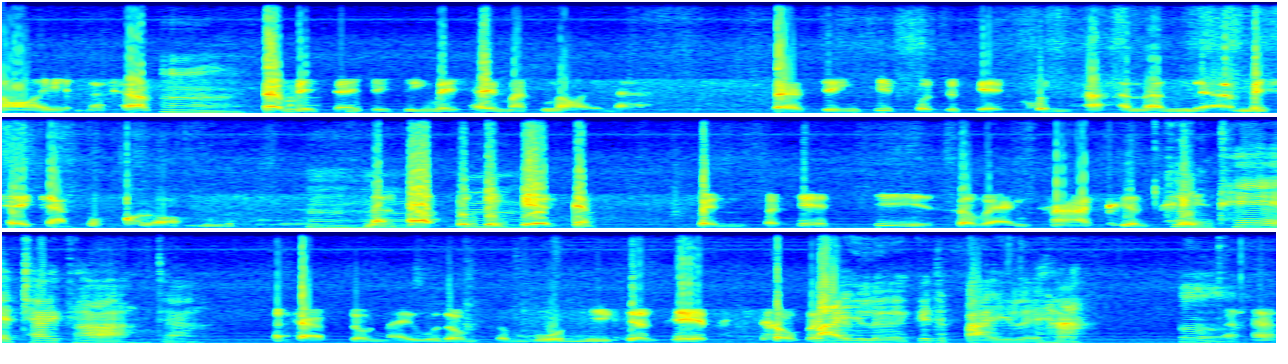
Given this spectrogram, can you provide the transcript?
น้อยนะครับอืมแต่ไม่ใช่จริงๆ ไม่ใช่มักน้อยนะแต่สิ่งที่โปรตุเกสค้นหานั้นเนี่ยไม่ใช่การปกครองอืม นะครับโปรตุเกสเนี่ยเป็นประเทศที่แสวงหาเครื่องเคเทรื่องศเทศใช่ค่ะจ้ะนะครับตรงไหนอุดมสมบูรณ์มีเครื่องเทศเขาก็ไปจะเลยก็จะไปเลยค่ะอืมนะฮะ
